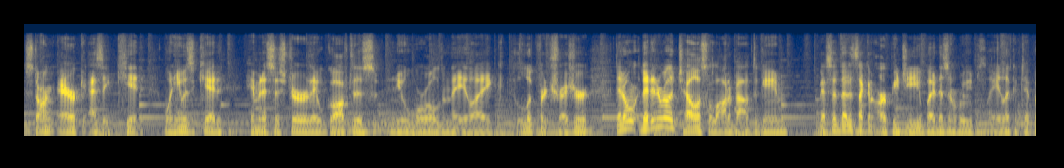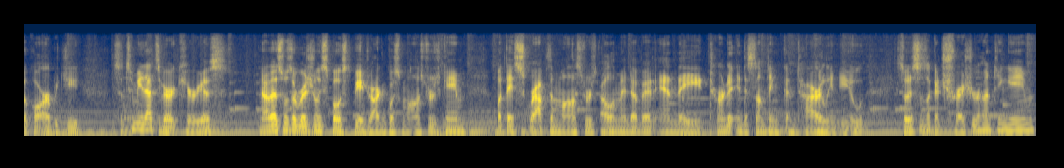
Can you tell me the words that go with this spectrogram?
starring Erik as a kid. When he was a kid, him and his sister they go off to this new world and they like look for treasure. They don't they didn't really tell us a lot about the game. They said that it's like an RPG, but it doesn't really play like a typical RPG. So to me that's very curious. Now this was originally supposed to be a Dragon Quest Monsters game, but they scrapped the monsters element of it and they turned it into something entirely new. So this is like a treasure hunting game.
